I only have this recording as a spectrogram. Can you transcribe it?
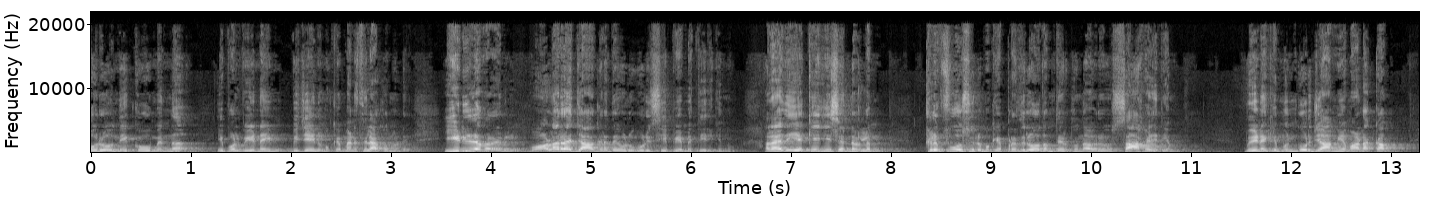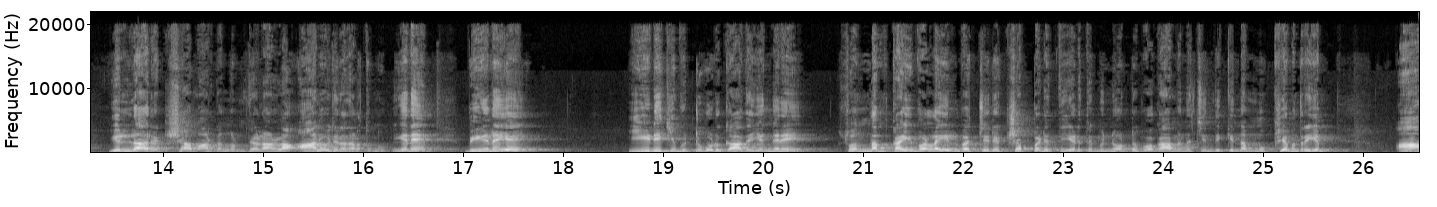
ഓരോ നീക്കവും എന്ന് ഇപ്പോൾ വീണയും വിജയനും ഒക്കെ മനസ്സിലാക്കുന്നുണ്ട്. ഇ ഡിയുടെ വരവിൽ വളരെ ജാഗ്രതയോടുകൂടി സി പി എം എത്തിയിരിക്കുന്നു. അതായത് എ കെ ജി സെന്ററിലും ക്ലിഫ് ഹൗസിലുമൊക്കെ പ്രതിരോധം തീർക്കുന്ന ഒരു സാഹചര്യം. വീണയ്ക്ക് മുൻകൂർ ജാമ്യം അടക്കം എല്ലാ രക്ഷാമാർഗങ്ങളും തേടാനുള്ള ആലോചന നടത്തുന്നു. ഇങ്ങനെ വീണയെ ഇ ഡിക്ക് വിട്ടുകൊടുക്കാതെ എങ്ങനെ സ്വന്തം കൈവള്ളയിൽ വച്ച് രക്ഷപ്പെടുത്തിയെടുത്ത് മുന്നോട്ട് പോകാമെന്ന് ചിന്തിക്കുന്ന മുഖ്യമന്ത്രിയും ആ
